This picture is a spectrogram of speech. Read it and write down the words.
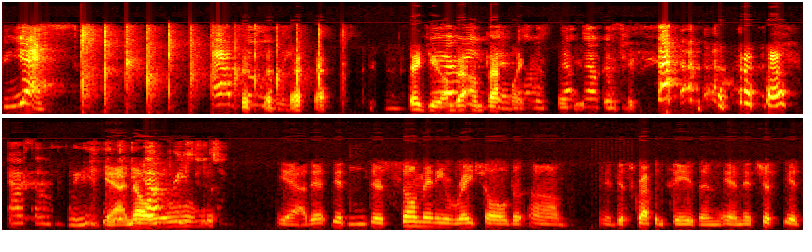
Yes, absolutely. Thank you. Very I'm, I'm baffling. That was, that, that was absolutely. Yeah, no. Yeah, there, mm-hmm. there's so many racial um, discrepancies, and, and it's just it's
